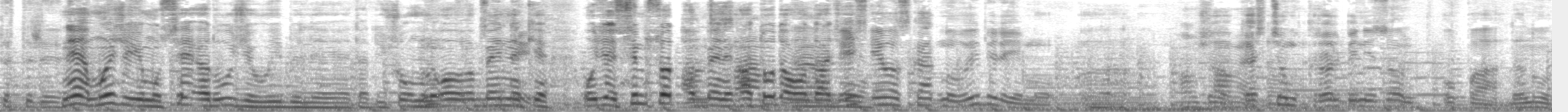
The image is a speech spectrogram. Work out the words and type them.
Это же... Не, мы же ему все оружие выбили, этот, еще у Ну, обменники, уже 700 Он обменник, оттуда он да, даже... Весь Эвоскат мы выбили ему. Он Костюм это- Кроль Бенезон. Опа, да ну.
